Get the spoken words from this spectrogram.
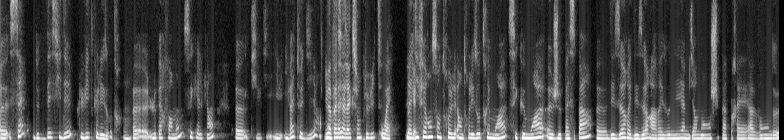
euh, c'est de décider plus vite que les autres. Mm. Euh, le performant, c'est quelqu'un euh, qui, qui- il- va te dire... Il va passer à l'action plus vite? Ouais. La différence entre les, entre les autres et moi, c'est que moi, euh, je passe pas euh, des heures et des heures à raisonner, à me dire non, je suis pas prêt avant de,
